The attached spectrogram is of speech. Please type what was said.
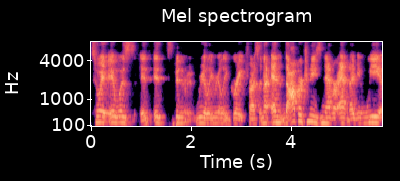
so it, it was it, it's been really really great for us, and and the opportunities never end. I mean, we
